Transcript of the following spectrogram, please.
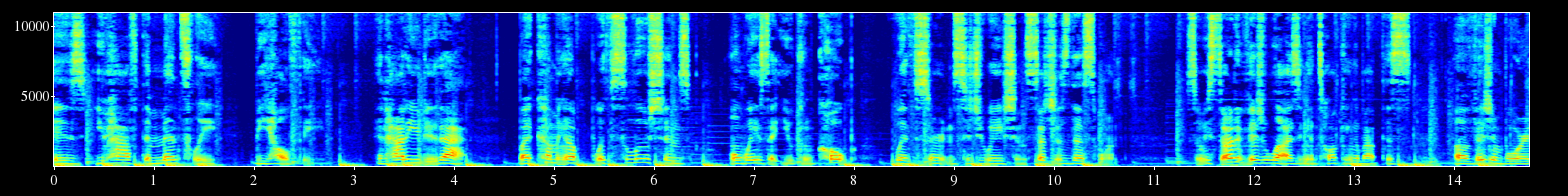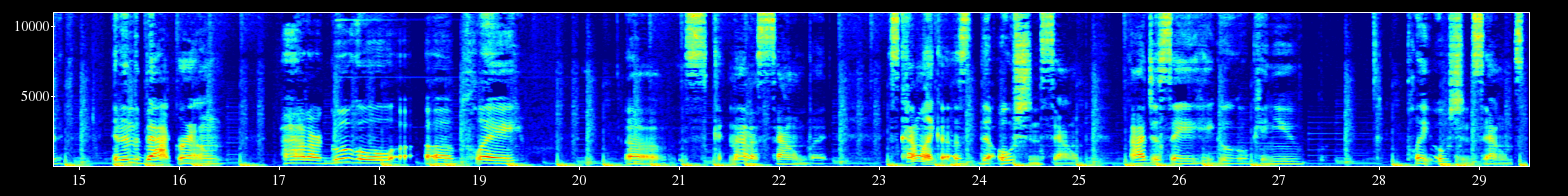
is you have to mentally be healthy. And how do you do that? By coming up with solutions on ways that you can cope with certain situations, such as this one. So, we started visualizing and talking about this uh, vision board. And in the background, I had our Google uh, Play. Uh, not a sound, but it's kind of like a, the ocean sound. I just say, "Hey Google, can you play ocean sounds?"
